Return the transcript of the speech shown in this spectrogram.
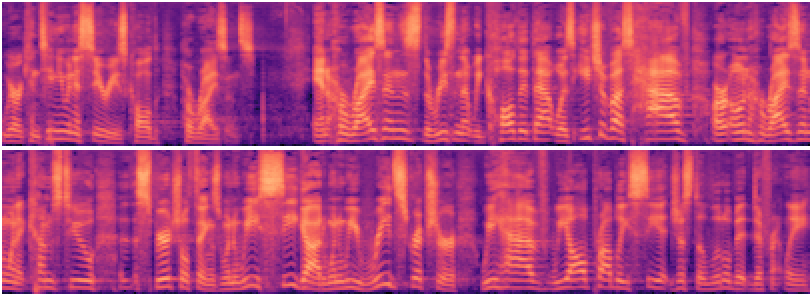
we are continuing a series called Horizons. And Horizons, the reason that we called it that was each of us have our own horizon when it comes to uh, spiritual things. When we see God, when we read scripture, we have we all probably see it just a little bit differently.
